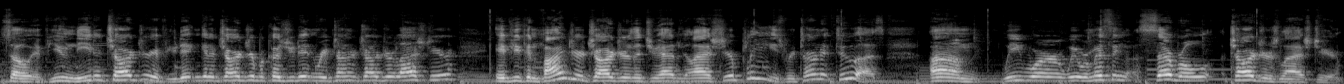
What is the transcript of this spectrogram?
So if you need a charger, if you didn't get a charger because you didn't return a charger last year, if you can find your charger that you had last year, please return it to us. Um, we were we were missing several chargers last year.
